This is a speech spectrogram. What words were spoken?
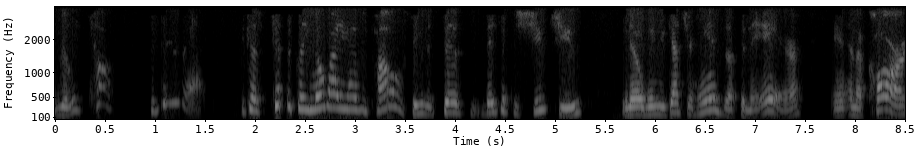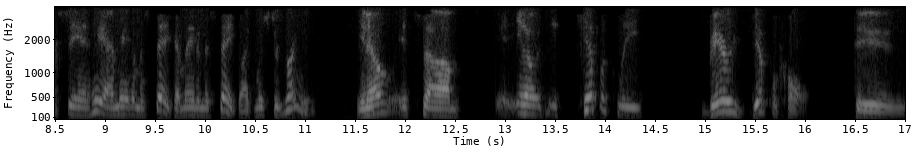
really tough to do that because typically nobody has a policy that says they get to shoot you, you know, when you got your hands up in the air in, in a car saying, "Hey, I made a mistake. I made a mistake," like Mr. Greene. You know, it's um, you know, it's typically very difficult to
